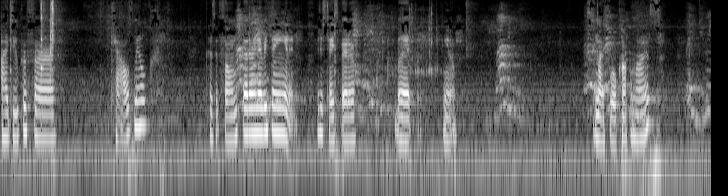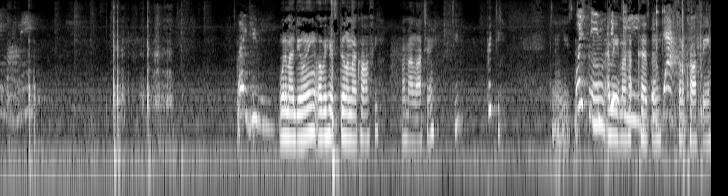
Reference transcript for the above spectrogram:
I do prefer cow's milk because it foams better and everything and it, it just tastes better. But, you know, it's a nice little compromise. What do you mean? What am I doing? Over here spilling my coffee or my latte. See? Pretty. Gonna use this spoon. I made my husband some coffee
